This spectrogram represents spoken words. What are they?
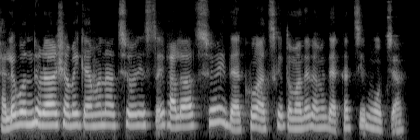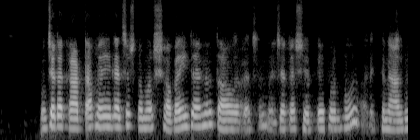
হ্যালো বন্ধুরা, সবাই কেমন আছো? নিশ্চয়ই ভালো আছো? এই দেখো, আজকে তোমাদের আমি দেখাচ্ছি মোচা। মোচাটা কাটা হয়ে গেছে, তোমরা সবাই জানো, তাও গেছে মোচাটা সেদ্ধ করব। আর এখানে আলু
